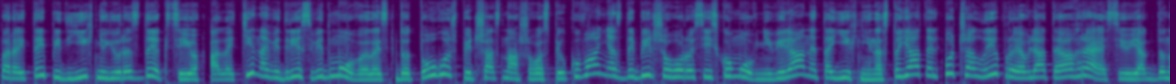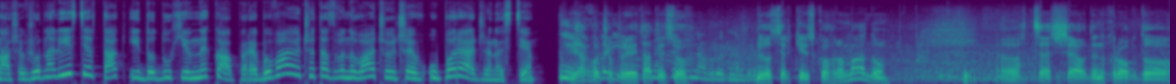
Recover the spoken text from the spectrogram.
перейти під їхню юрисдикцію, але ті на відріз відмовились. До того ж, під час нашого спілкування здебільшого російськомовні віряни та їхній настоятель почали проявляти агресію як до наших журналістів, так і до духівника, перебиваючи та звинувачуючи в упередженості. Я хочу привітати всю білоцерківську громаду. Е, Це ще один крок до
